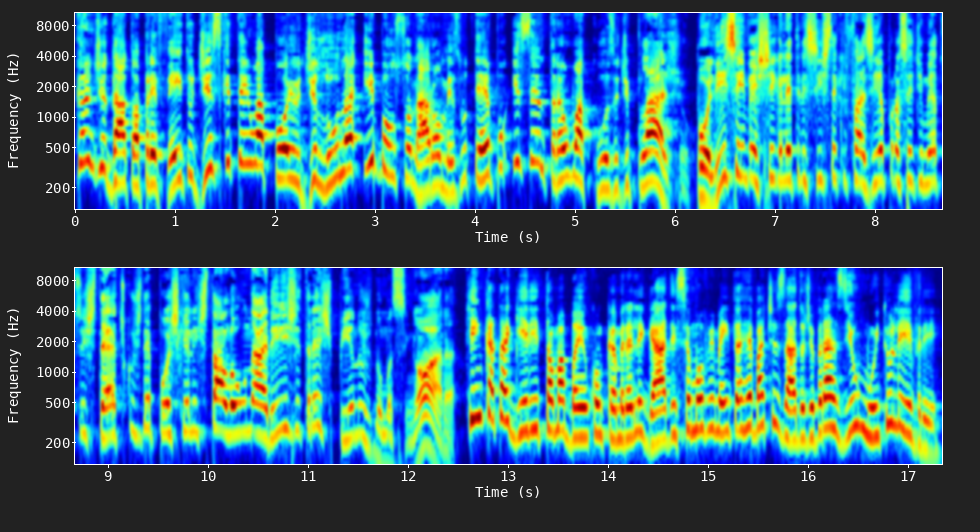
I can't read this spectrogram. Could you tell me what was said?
Candidato a prefeito diz que tem o apoio de Lula e Bolsonaro ao mesmo tempo e Centrão o acusa de plágio. Polícia investiga eletricista que fazia procedimentos estéticos depois que ele instalou um nariz de três pinos numa senhora. Kim Kataguiri toma banho com câmera ligada e seu movimento é rebatizado de Brasil Muito Livre.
